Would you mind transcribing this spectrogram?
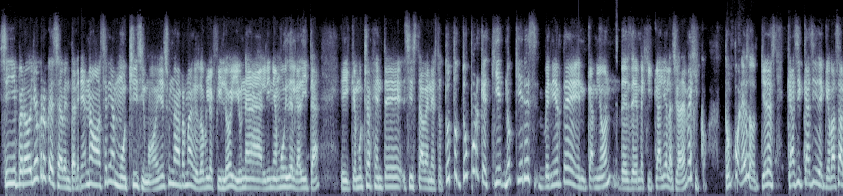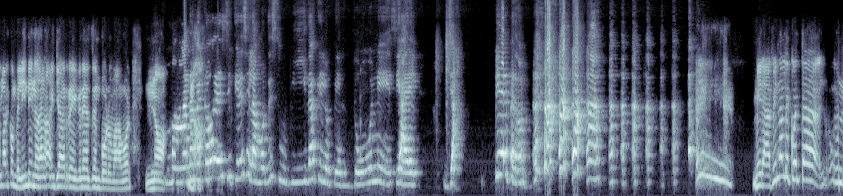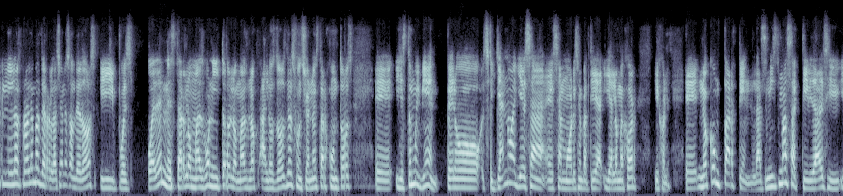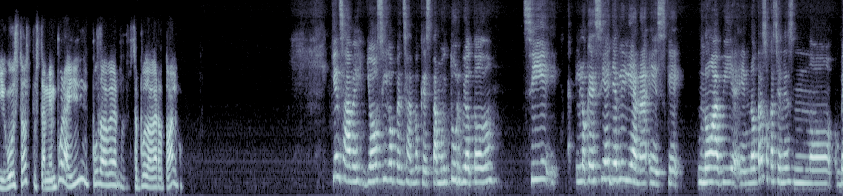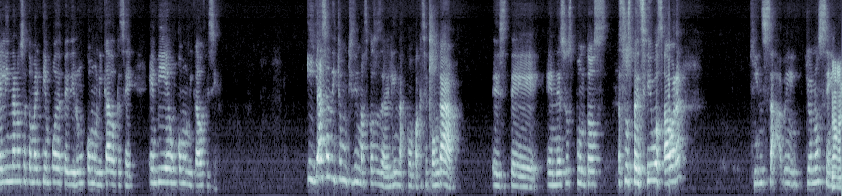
Sí, pero yo creo que se aventaría, no, sería muchísimo. Es un arma de doble filo y una línea muy delgadita y que mucha gente sí estaba en esto. Tú, tú, tú porque no quieres venirte en camión desde Mexicali a la Ciudad de México. Tú por eso quieres casi, casi de que vas a hablar con Belinda y no, ya regresen, por favor. No. Mana, me acabo de decir que eres el amor de su vida, que lo perdones. Y a él, ya, pide perdón. Mira, a final de cuentas, los problemas de relaciones son de dos y pues pueden estar lo más bonito, lo más... A los dos les funcionó estar juntos eh, y está muy bien, pero si ya no hay esa, ese amor, esa empatía y a lo mejor, híjole, eh, no comparten las mismas actividades y, y, gustos, pues también por ahí pudo haber, se pudo haber roto algo quién sabe, yo sigo pensando que está muy turbio todo. Sí, lo que decía ayer Liliana es que no había, en otras ocasiones no, Belinda no se toma el tiempo de pedir un comunicado, que se envíe un comunicado oficial. Y ya se han dicho muchísimas cosas de Belinda, como para que se ponga este, en esos puntos suspensivos ahora, quién sabe, yo no sé. No,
